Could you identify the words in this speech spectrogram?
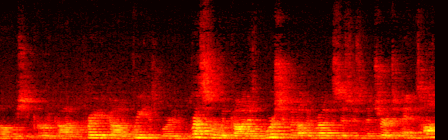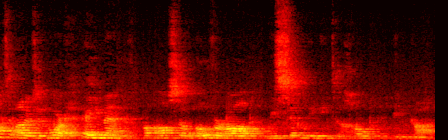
Well, we should go to God and pray to God and read His Word and wrestle with God and worship with other brothers and sisters in the church and talk to others and more. Amen. But also, overall, we simply need to hope in God.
